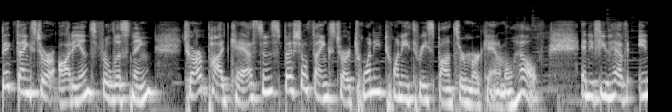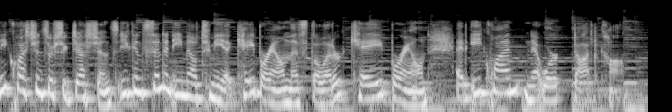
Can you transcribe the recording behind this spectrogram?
big thanks to our audience for listening to our podcast, and a special thanks to our 2023 sponsor, Merck Animal Health. And if you have any questions or suggestions, you can send an email to me at kbrown, that's the letter K Brown, at equinenetwork.com.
